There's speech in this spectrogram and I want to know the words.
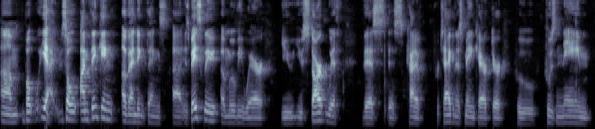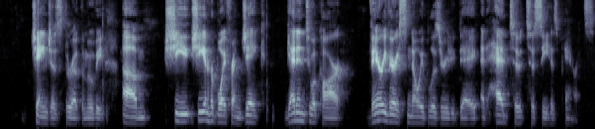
Um, but yeah, so I'm thinking of ending things uh, is basically a movie where you you start with this this kind of protagonist main character who whose name changes throughout the movie. Um, she she and her boyfriend Jake get into a car, very very snowy blizzardy day, and head to to see his parents.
